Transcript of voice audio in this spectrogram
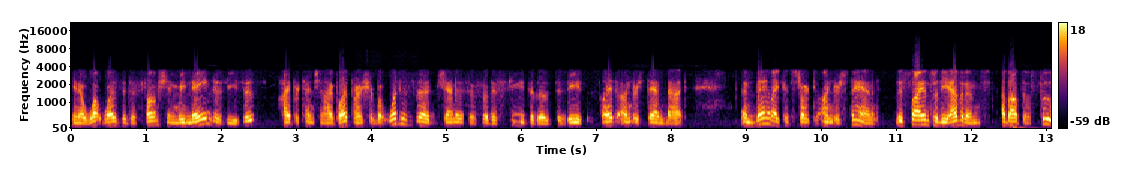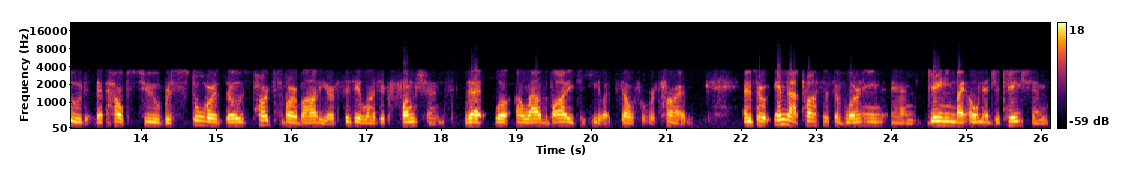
You know, what was the dysfunction? We name diseases, hypertension, high blood pressure, but what is the genesis or the seeds of those diseases? So I had to understand that. And then I could start to understand the science or the evidence about the food that helps to restore those parts of our body or physiologic functions that will allow the body to heal itself over time. And so, in that process of learning and gaining my own education,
